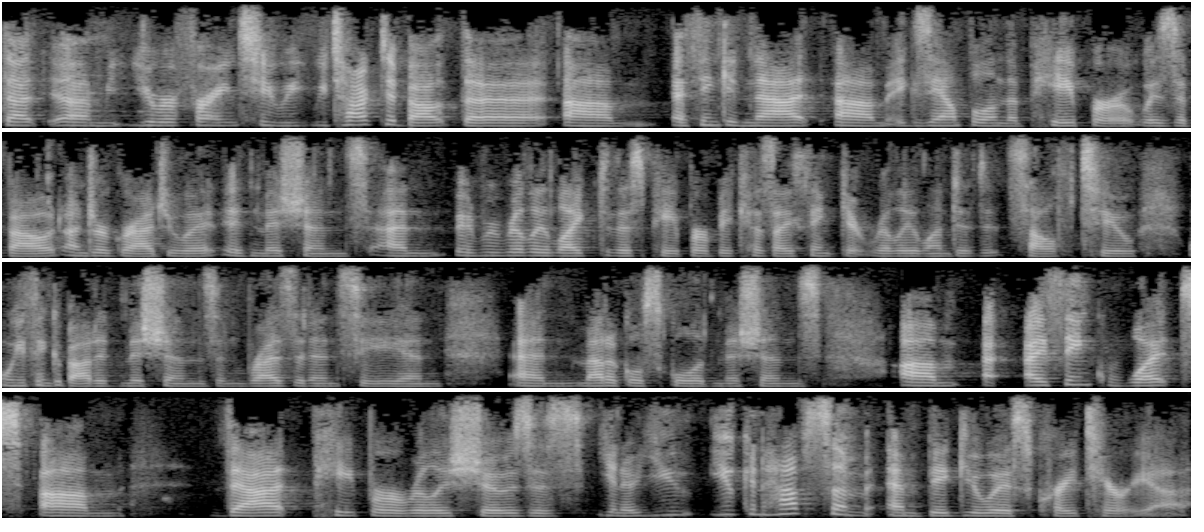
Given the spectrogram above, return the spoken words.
that um, you're referring to. We, we talked about the, um, I think in that um, example in the paper, it was about undergraduate admissions. And we really liked this paper because I think it really lended itself to when we think about admissions and residency and, and medical school admissions. Um, I, I, think what um, that paper really shows is, you know, you, you can have some ambiguous criteria.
